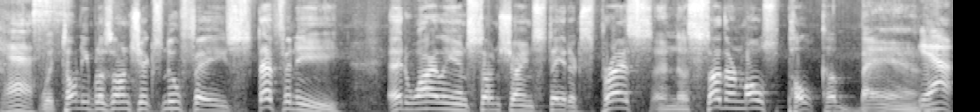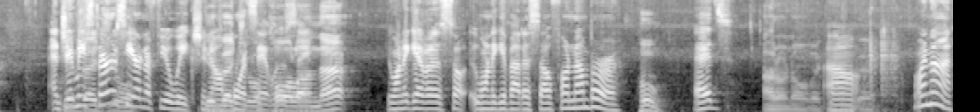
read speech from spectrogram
Yes. With Tony Blazonczyk's new phase, Stephanie, Ed Wiley and Sunshine State Express, and the Southernmost Polka Band. Yeah. And Jimmy Give Sturr's here in a few weeks, you know, in Port St. call Lucie. on that. You want to give us? You want to give out a cell phone number or Who? Ed's? I don't know if I can Oh. do that. Why not?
